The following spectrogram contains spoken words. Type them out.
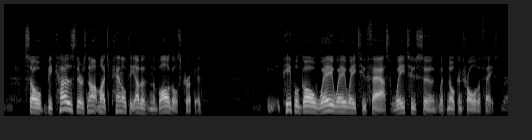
Mm-hmm. So because there's not much penalty other than the ball goes crooked, people go way, way, way too fast, way too soon with no control of the face. Right.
